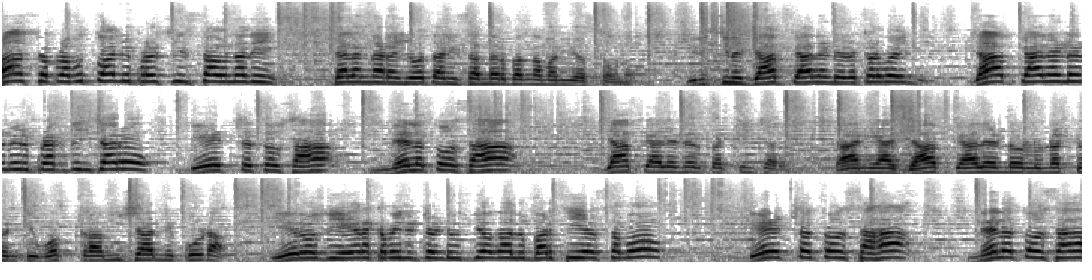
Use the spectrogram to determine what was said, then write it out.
రాష్ట్ర ప్రభుత్వాన్ని ప్రశ్నిస్తూ ఉన్నది. తెలంగాణ యువత సందర్భంగా మనం చేస్తూ ఉన్నాం. మీరు ఇచ్చిన జాబ్ క్యాలెండర్ ఎక్కడ పోయింది? జాబ్ క్యాలెండర్ మీరు ప్రకటించారు. డేట్లతో సహా నెలతో సహా జాబ్ క్యాలెండర్ ప్రకటించారు. కానీ ఆ జాబ్ క్యాలెండర్లో ఉన్నటువంటి ఒక్క అంశాన్ని కూడా ఏ రోజు ఏ రకమైనటువంటి ఉద్యోగాలు భర్తీ చేస్తామో డేట్లతో సహా నేలతో సహా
